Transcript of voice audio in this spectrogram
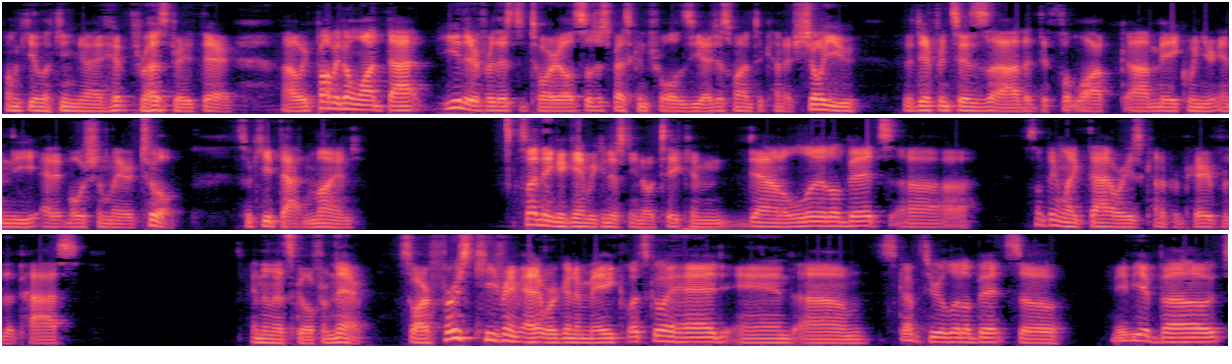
funky looking uh, hip thrust right there. Uh, we probably don't want that either for this tutorial, so just press Control Z. I just wanted to kind of show you the differences uh, that the footlock make when you're in the Edit Motion Layer tool. So keep that in mind. So I think, again, we can just, you know, take him down a little bit, uh, something like that, where he's kind of prepared for the pass. And then let's go from there. So our first keyframe edit we're going to make, let's go ahead and um, scrub through a little bit. So maybe about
